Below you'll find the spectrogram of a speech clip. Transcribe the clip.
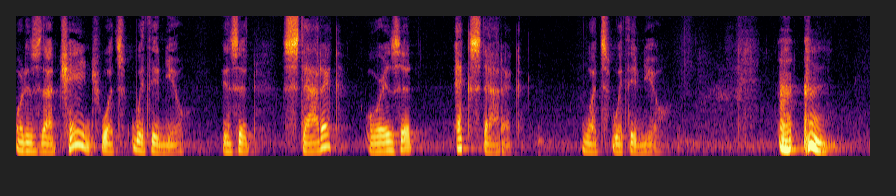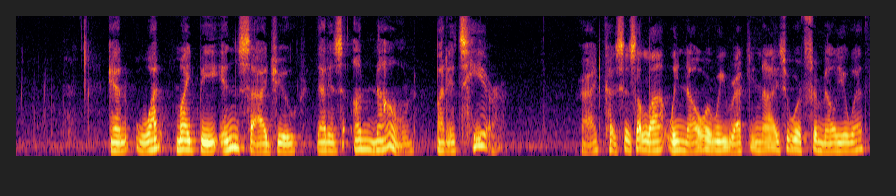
Or does that change what's within you? Is it static or is it ecstatic what's within you? and what might be inside you that is unknown, but it's here? Right? Because there's a lot we know or we recognize or we're familiar with,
